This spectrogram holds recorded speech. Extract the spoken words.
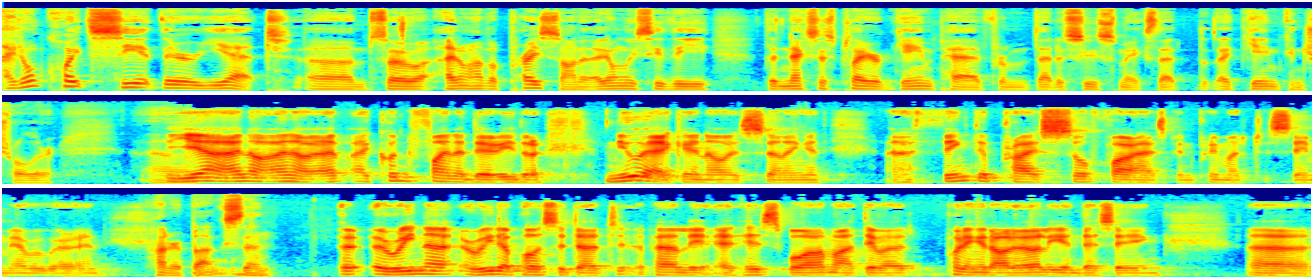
I don't quite see it there yet, um, so I don't have a price on it. I only see the the Nexus Player gamepad from that Asus makes that that game controller. Uh, yeah, I know, I know. I, I couldn't find it there either. Newegg, I know, is selling it, and I think the price so far has been pretty much the same everywhere. And hundred bucks then. Arena Arena posted that apparently at his Walmart they were putting it out early, and they're saying uh,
